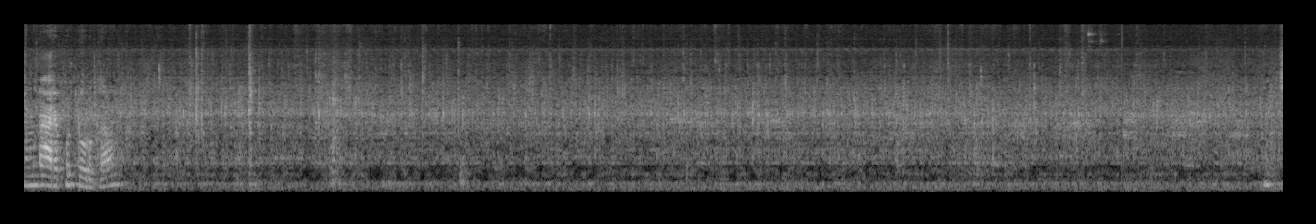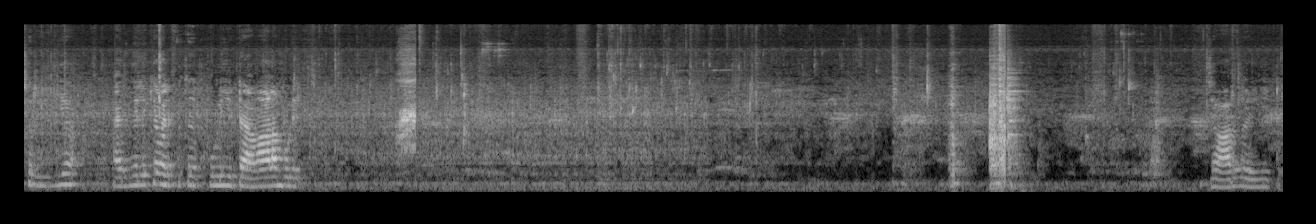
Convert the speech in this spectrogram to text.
നമ്മുടെ അരപ്പിട്ട് കൊടുക്കാം. ചെറിയ അരിഞ്ഞലിക്ക വലിപ്പത്തിൽ പുളി ഇട്ടാ വാളം പുളി. ജാറ് കഴുകിയിട്ട്.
